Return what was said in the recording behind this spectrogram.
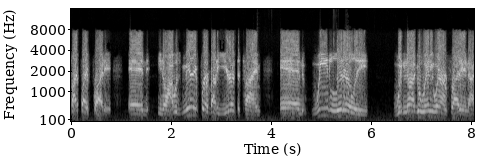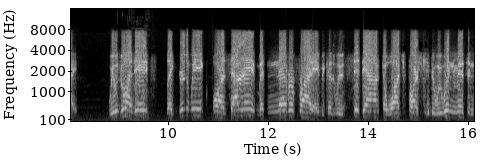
Sci-Fi Friday. And you know, I was married for about a year at the time, and we literally would not go anywhere on Friday night. We would go on dates like during the week or on Saturday, but never Friday because we would sit down and watch Farscape, and we wouldn't miss an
